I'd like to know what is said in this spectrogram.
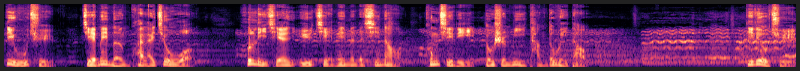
第五曲，姐妹们快来救我！婚礼前与姐妹们的嬉闹，空气里都是蜜糖的味道。第六曲，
